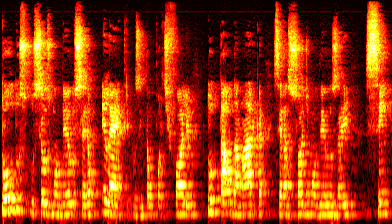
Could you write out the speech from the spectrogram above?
todos os seus modelos serão elétricos. Então o portfólio total da marca será só de modelos aí sem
